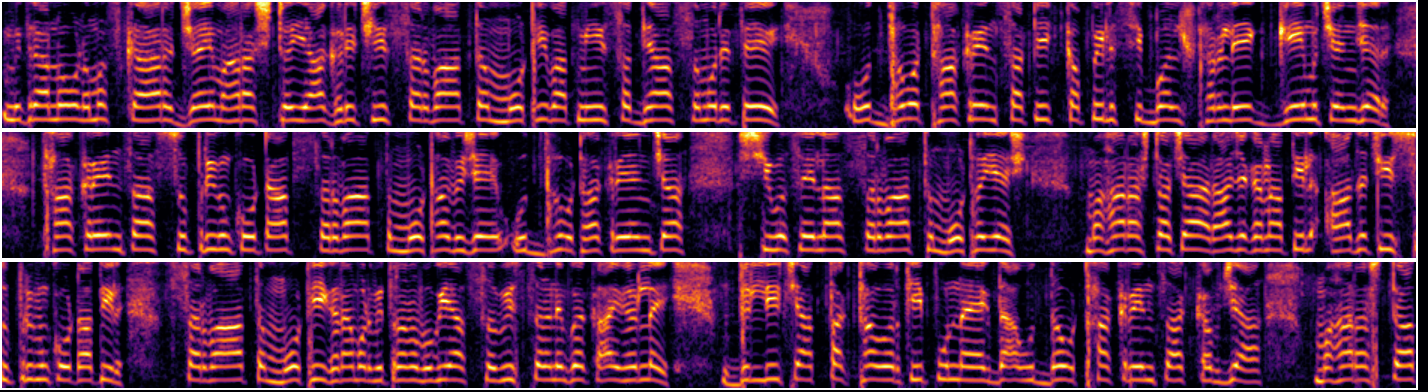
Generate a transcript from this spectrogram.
मित्रांनो नमस्कार. जय महाराष्ट्र. या घडीची सर्वात मोठी बातमी सध्या समोर येते. उद्धव ठाकरेंसाठी कपिल सिब्बल ठरले गेम चेंजर. ठाकरेंचा सुप्रीम कोर्टात सर्वात मोठा विजय उद्धव ठाकरे यांच्या शिवसेनेला सर्वात मोठं यश. महाराष्ट्राच्या राजकारणातील आजची सुप्रीम कोर्टातील सर्वात मोठी घडामोड मित्रांनो बघूया. सविस्तर नेमकं काय घडलं आहे दिल्लीच्या तख्तावरती पुन्हा एकदा उद्धव ठाकरेंचा कब्जा. महाराष्ट्रात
